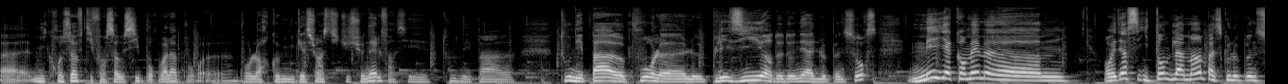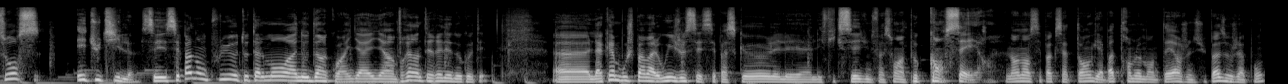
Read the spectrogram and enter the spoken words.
euh, Microsoft, ils font ça aussi pour voilà, pour, euh, leur communication institutionnelle. Enfin, tout n'est pas pour le, le plaisir de donner à de l'open source, mais il y a quand même, on va dire, ils tendent la main parce que l'open source est utile. C'est pas non plus euh, totalement anodin, quoi. Il y a, il y a un vrai intérêt des deux côtés. Euh, la cam bouge pas mal, oui, je sais, c'est parce que elle est, fixée d'une façon un peu cancer. Non, non, c'est pas que ça tangue, il n'y a pas de tremblement de terre, je ne suis pas au Japon.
